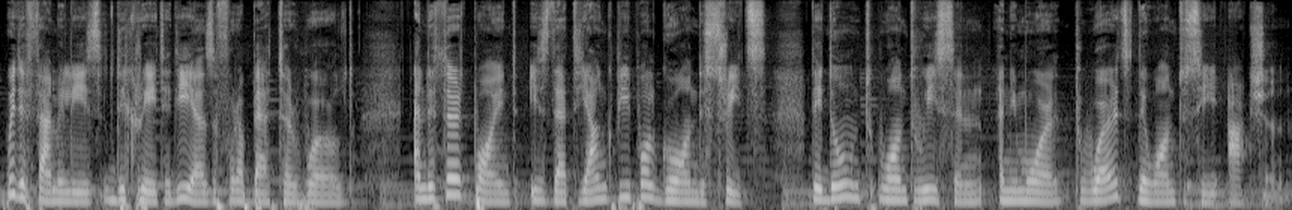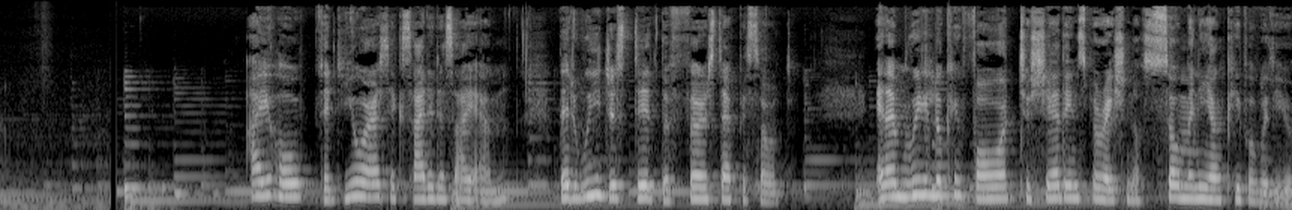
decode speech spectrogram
with their families, they create ideas for a better world. And the third point is that young people go on the streets. They don't want to listen anymore to words, they want to see action. I hope that you are as excited as I am that we just did the first episode and I'm really looking forward to share the inspiration of so many young people with you.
